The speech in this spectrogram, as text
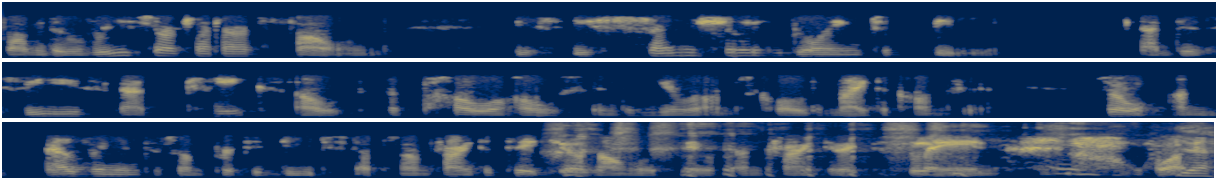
from the research that I've found, is essentially going to be a disease that takes out the powerhouse in the neurons called the mitochondria. So I'm delving into some pretty deep stuff. So I'm trying to take you along with me. I'm trying to explain what yeah.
